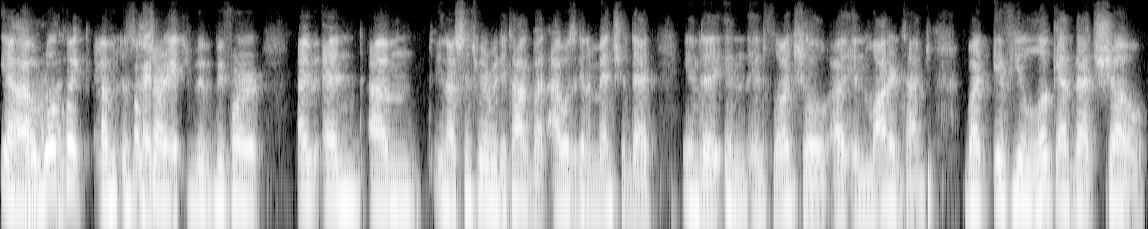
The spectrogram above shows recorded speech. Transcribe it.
Yeah, uh, Um, real I- quick. Um, Okay. sorry be- before. I, and um, you know, since we already talked about, I was going to mention that in the in influential uh, in modern times. But if you look at that show,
